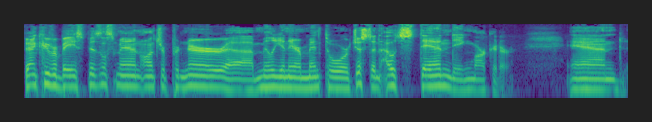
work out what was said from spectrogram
Vancouver-based businessman, entrepreneur, uh, millionaire mentor, just an outstanding marketer. And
